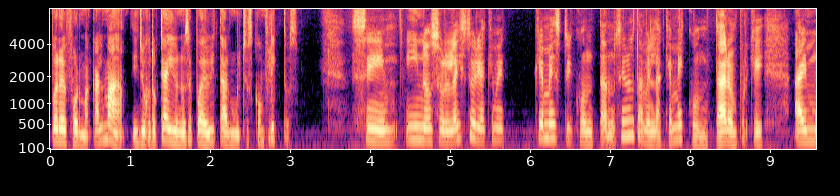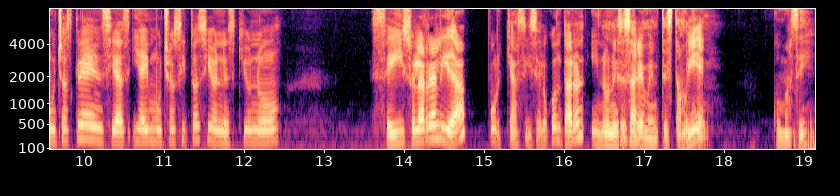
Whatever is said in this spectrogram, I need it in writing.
pero de forma calmada. Y yo creo que ahí uno se puede evitar muchos conflictos. Sí, y no solo la historia que me, que me estoy contando, sino también la que me contaron, porque hay muchas creencias y hay muchas situaciones que uno se hizo la realidad porque así se lo contaron y no necesariamente está bien. ¿Cómo así?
